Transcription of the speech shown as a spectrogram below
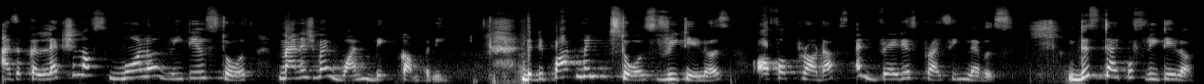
as a collection of smaller retail stores managed by one big company. The department stores retailers offer products at various pricing levels. This type of retailer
